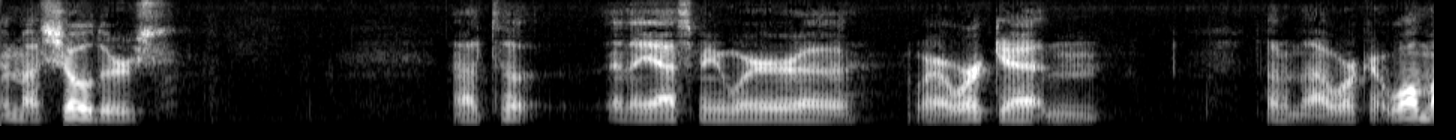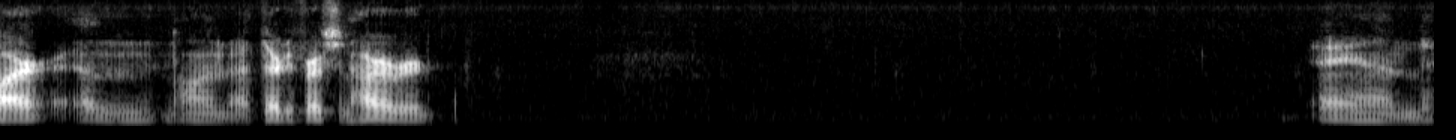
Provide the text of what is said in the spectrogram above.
in my shoulders. I took, and they asked me where uh, where I work at, and told them that I work at Walmart and on 31st and Harvard. And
